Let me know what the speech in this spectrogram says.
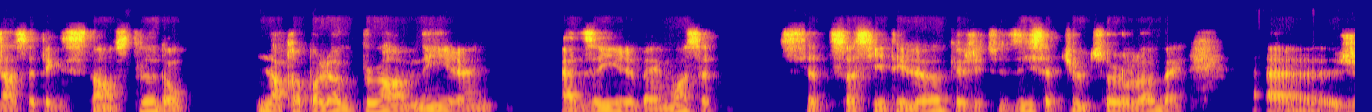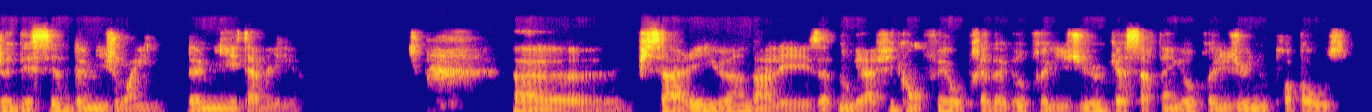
dans cette existence-là. Donc, l'anthropologue peut en venir à, dire, ben moi, cette, cette société-là que j'étudie, cette culture-là, ben, euh, je décide de m'y joindre, de m'y établir. Euh, puis ça arrive hein, dans les ethnographies qu'on fait auprès de groupes religieux que certains groupes religieux nous proposent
